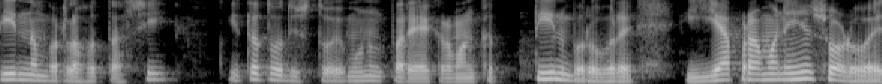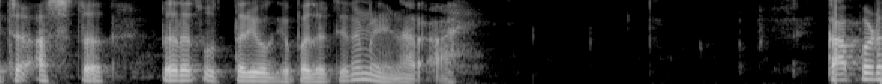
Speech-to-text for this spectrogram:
तीन नंबरला होता सी. इथं तो दिसतोय म्हणून पर्याय क्रमांक तीन बरोबर आहे. याप्रमाणे हे सोडवायचं असतं तरच उत्तर योग्य पद्धतीनं मिळणार आहे. कापड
